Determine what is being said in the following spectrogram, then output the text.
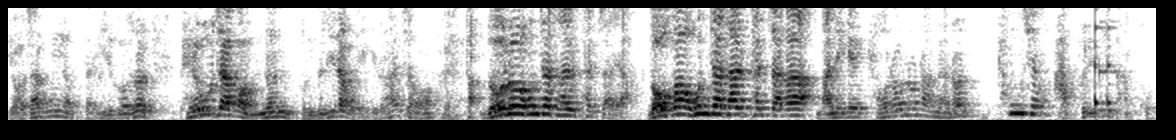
여자 궁이 없다. 이거를 배우자가 없는 분들이라고 얘기를 하죠. 네. 다- 너는 혼자 살 팔자야. 너가 혼자 살 팔자가 만약에 결혼을 하면은 평생 아플 일이 많고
